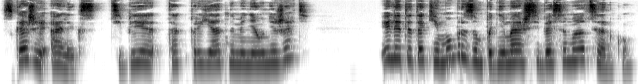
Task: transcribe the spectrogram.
«Скажи, Алекс, тебе так приятно меня унижать? Или ты таким образом поднимаешь себе самооценку?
